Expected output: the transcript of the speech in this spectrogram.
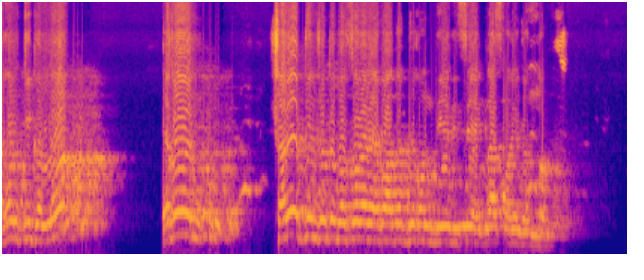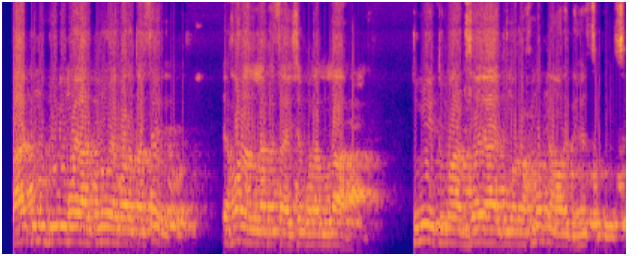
এখন কি করল? এখন সাড়ে তিনশত বছরের আবাদত যখন দিয়ে দিছে এক গ্লাস পানির জন্য, তার কোনো বিনিময় আর কোনো আবাদত আছে? এখন আল্লাহ কাছে আইসে বলে, আল্লাহ, তুমি তোমার দয়ায়, তোমার রহমতে আমার দেহের দিয়েছি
